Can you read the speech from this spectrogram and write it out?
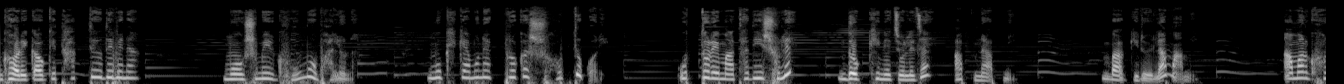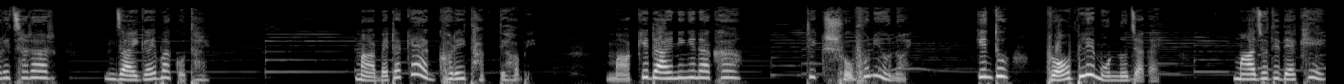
ঘরে কাউকে থাকতেও দেবে না। মৌসুমীর ঘুমও ভালো না। মুখে কেমন এক প্রকার শব্দ করে। উত্তরে মাথা দিয়ে শুলে দক্ষিণে চলে যায় আপনা আপনি। বাকি রইলাম আমি। আমার ঘরে ছাড়া আর জায়গায় বা কোথায়? মা বেটাকে এক ঘরেই থাকতে হবে। মাকে ডাইনিং এ রাখা ঠিক শোভনীয় নয়। কিন্তু প্রবলেম অন্য জায়গায়। মা যদি দেখে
